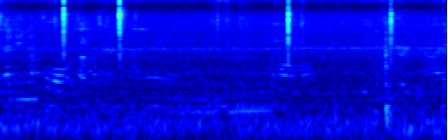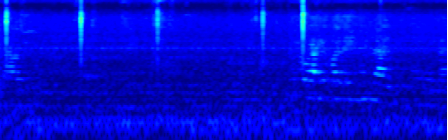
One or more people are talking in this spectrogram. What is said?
Kanina po, tapos... Iwalay ng lagi na nila.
